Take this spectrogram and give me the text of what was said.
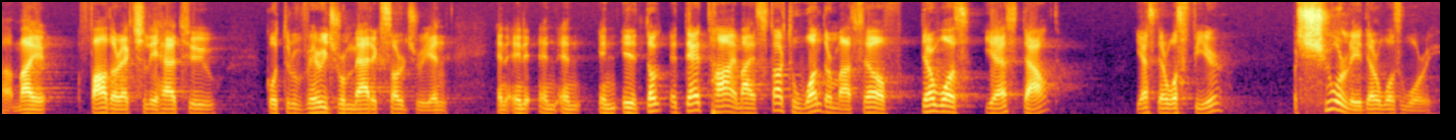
uh, my father actually had to go through very dramatic surgery. And, and, and, and, and, and it, at that time, I started to wonder myself there was, yes, doubt. Yes, there was fear. But surely there was worry.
